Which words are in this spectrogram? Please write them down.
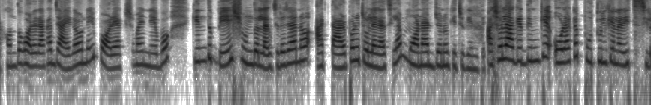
এখন তো ঘরে রাখার জায়গাও নেই, পরে এক সময় নেব। কিন্তু বেশ সুন্দর লাগছিল, জানো? আর তারপরে চলে গেছিলাম মনার জন্য কিছু কিনতে। আসলে আগের দিনকে ওর একটা পুতুল কেনার ইচ্ছে ছিল,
